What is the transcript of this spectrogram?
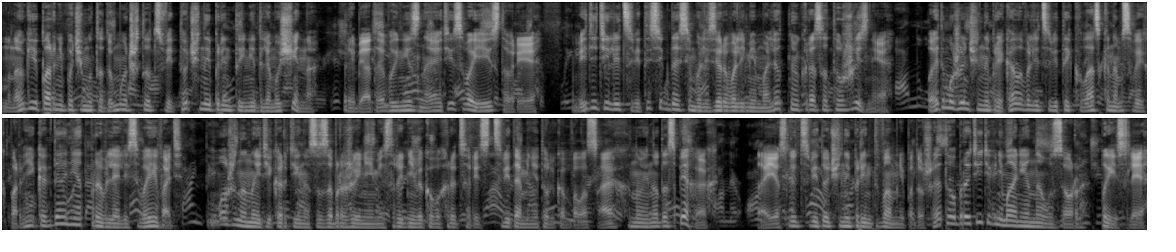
Многие парни почему-то думают, что цветочные принты не для мужчин. Ребята, вы не знаете своей истории. Видите ли, цветы всегда символизировали мимолетную красоту жизни. Поэтому женщины прикалывали цветы к ласканам своих парней, когда они отправлялись воевать. Можно найти картины с изображениями средневековых рыцарей с цветами не только в волосах, но и на доспехах. А если цветочный принт вам не по душе, то обратите внимание на узор пейсли.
